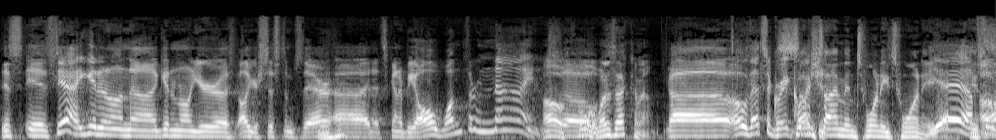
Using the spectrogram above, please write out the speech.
this is yeah, you get it on uh, get it on your uh, all your systems there, Mm-hmm. uh, and it's going to be all one through nine. Oh, So, cool. When does that come out? Uh, oh, that's a great question. Sometime in 2020. Yeah, I'm It's- so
